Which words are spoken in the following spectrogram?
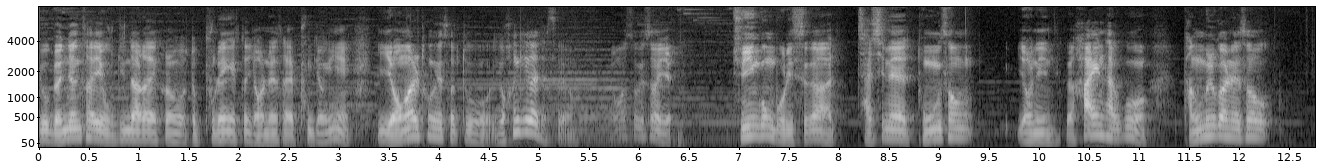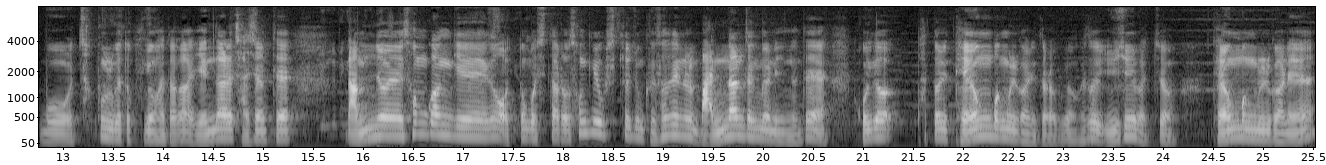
요 몇 년 사이에 우리나라의 그런 어떤 불행했던 연애사의 풍경이 이 영화를 통해서도 환기가 됐어요. 속에서 주인공 모리스가 자신의 동성 연인 그 하인하고 박물관에서 뭐 작품을 갖다 구경하다가 옛날에 자신한테 남녀의 성관계가 어떤 것이다라고 성교육 시켜준 그 선생님을 만난 장면이 있는데 거기가 봤더니 대형 박물관이더라고요. 그래서 유심히 봤죠. 대형 박물관에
